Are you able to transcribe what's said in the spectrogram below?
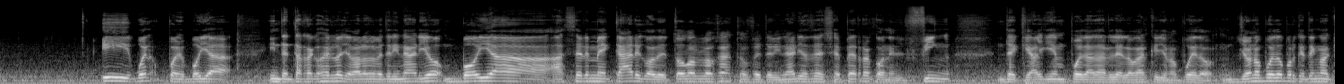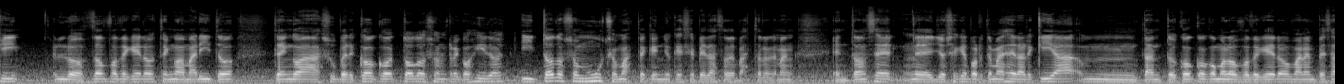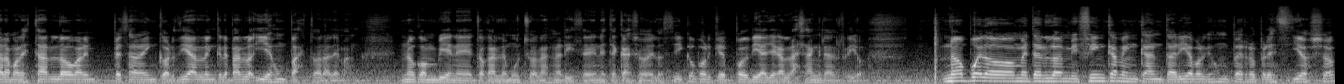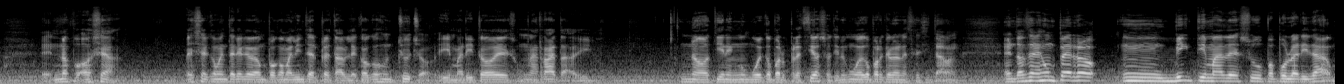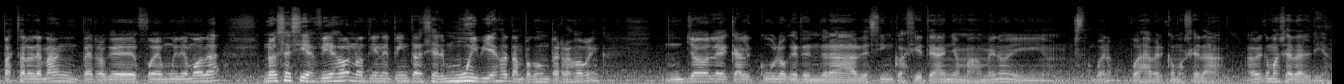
Y bueno, pues voy a intentar recogerlo, llevarlo al veterinario. Voy a hacerme cargo de todos los gastos veterinarios de ese perro con el fin de que alguien pueda darle el hogar que yo no puedo. Yo no puedo porque tengo aquí los dos bodegueros, tengo a Marito, tengo a Super Coco, todos son recogidos y todos son mucho más pequeños que ese pedazo de pastor alemán. Entonces, eh, yo sé que por temas de jerarquía, mm, tanto Coco como los bodegueros van a empezar a molestarlo, van a empezar a incordiarlo, increparlo y es un pastor alemán. No conviene tocarle mucho las narices, en este caso el hocico, porque podría llegar la sangre al río. No puedo meterlo en mi finca, me encantaría porque es un perro precioso. Eh, no, o sea, ese comentario queda un poco mal interpretable. Coco es un chucho y Marito es una rata y no tienen un hueco por precioso, tienen un hueco porque lo necesitaban. Entonces es un perro mm, víctima de su popularidad, un pastor alemán, un perro que fue muy de moda. No sé si es viejo, no tiene pinta de ser muy viejo, tampoco es un perro joven. Yo le calculo que tendrá de 5 a 7 años más o menos y bueno, pues a ver cómo se a ver cómo se da el día.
